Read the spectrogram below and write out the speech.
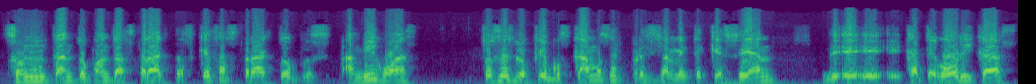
son un tanto cuanto abstractas. ¿Qué es abstracto? Pues ambiguas. Entonces lo que buscamos es precisamente que sean eh, eh, eh, categóricas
